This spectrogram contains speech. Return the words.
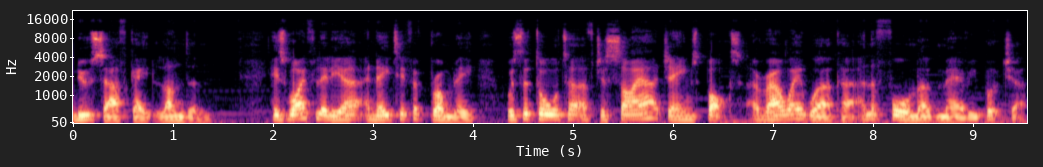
New Southgate, London. His wife Lilia, a native of Bromley, was the daughter of Josiah James Box, a railway worker and the former Mary Butcher.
